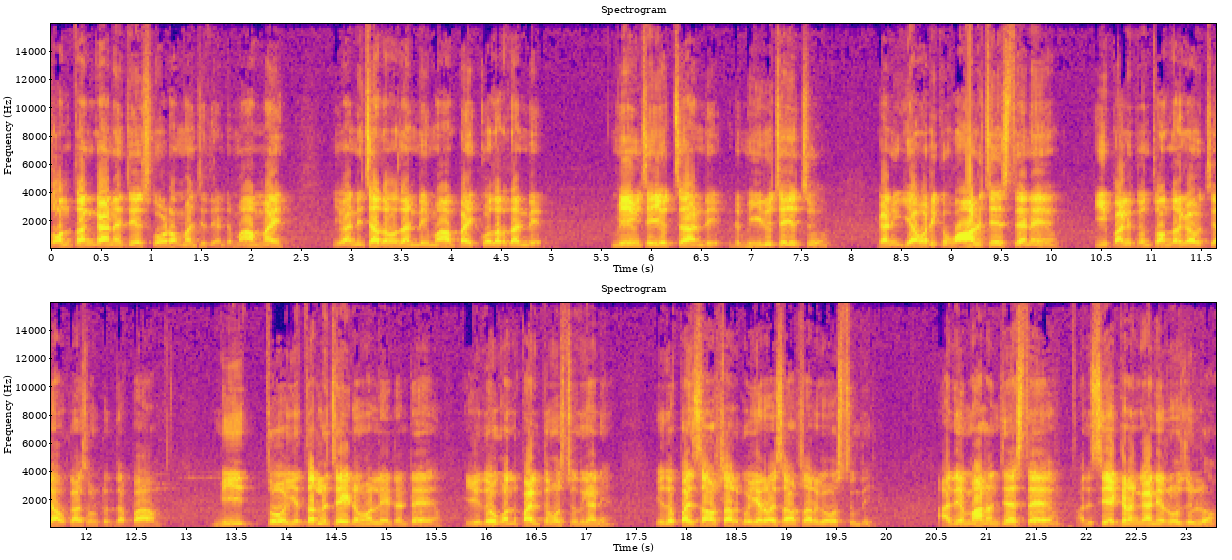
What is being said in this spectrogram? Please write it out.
సొంతంగానే చేసుకోవడం మంచిది. అంటే మా అమ్మాయి ఇవన్నీ చదవదండి మా అబ్బాయి కుదరదండి మేము చేయొచ్చా అండి? అంటే మీరు చేయొచ్చు కానీ ఎవరికి వాళ్ళు చేస్తేనే ఈ ఫలితం తొందరగా వచ్చే అవకాశం ఉంటుంది తప్ప మీతో ఇతరులు చేయడం వల్ల ఏంటంటే ఏదో కొంత ఫలితం వస్తుంది కానీ ఏదో పది సంవత్సరాలకు ఇరవై సంవత్సరాలకు వస్తుంది. అదే మనం చేస్తే అది శీఘ్రంగానే రోజుల్లో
